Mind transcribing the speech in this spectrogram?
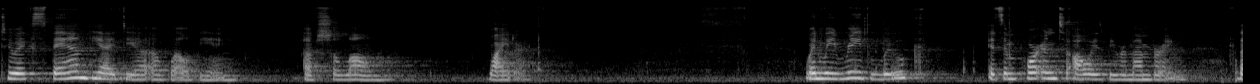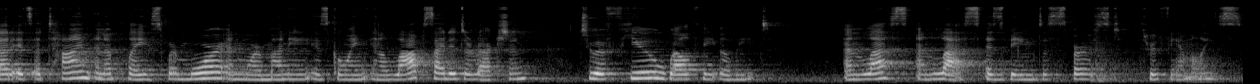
to expand the idea of well being, of shalom, wider. When we read Luke, it's important to always be remembering that it's a time and a place where more and more money is going in a lopsided direction to a few wealthy elite and less and less is being dispersed through families.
